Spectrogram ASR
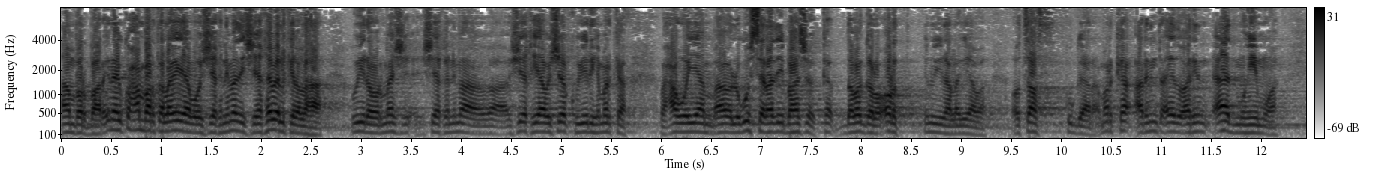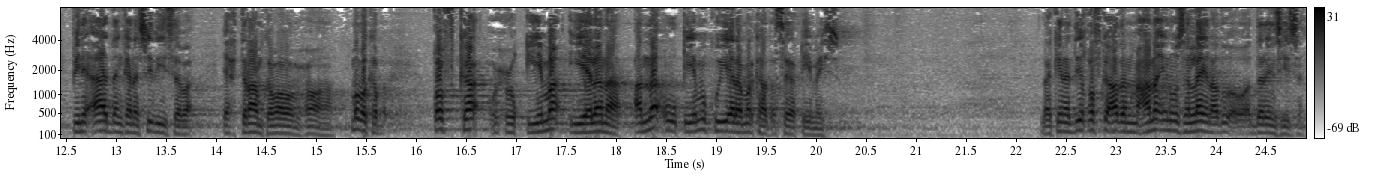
aan barbaar inay ku xambaarta laga yaabo sheekhnimadii sheekh hebelkila lahaa. Uu yidha war meesha sheekhnimo sheekh yaaba yarihi marka waxaa weeyaan lagu saraaday bahasho ka dabagalo orod inuu yidhaha laga yaaba ood saas ku gaara. Marka arrinta ayadoo arrin aad muhiim ah. Bini aadankana sidiisaba ixtiraamka maba muxuu ahaa maba ka qofka wuxuu qiimo yeelanaa adna uu qiimo ku yeela markaad asaga qiimayso laakiin haddii qofka aadan macno inuusan lahayn ad dareensiisan.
